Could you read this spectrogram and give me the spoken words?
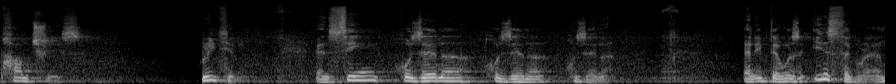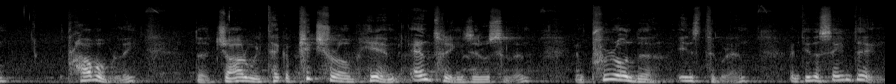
palm trees, greet him, and sing Hosanna, Hosanna, Hosanna. And if there was Instagram, probably the John will take a picture of him entering Jerusalem and put on the Instagram and did the same thing.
